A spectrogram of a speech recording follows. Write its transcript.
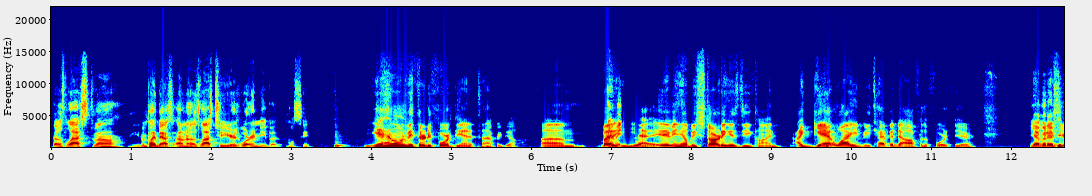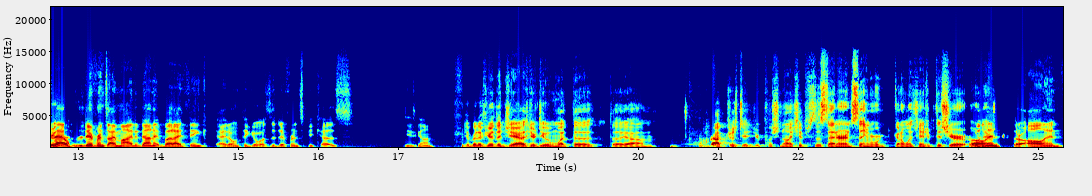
Those last, well, you've been playing basketball. I don't know. Those last two years worry me, but we'll see. Yeah, he'll only be 34 at the end. It's not a big deal. Um, but I mean, yeah, I mean, he'll be starting his decline. I get why you'd be tepid to offer the fourth year. Yeah, but if, if that was the difference, I might have done it. But I think I don't think it was the difference because he's gone. Yeah, but if you're the Jazz, you're doing what the the um, Raptors did. You're pushing all your chips to the center and saying we're going to win the championship this year. All in. Year. They're all in.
